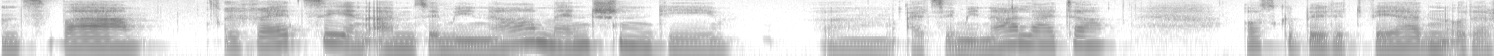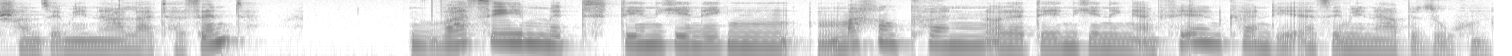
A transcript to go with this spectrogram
Und zwar rät sie in einem Seminar Menschen, die ähm, als Seminarleiter ausgebildet werden oder schon Seminarleiter sind, was Sie mit denjenigen machen können oder denjenigen empfehlen können, die Ihr Seminar besuchen.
